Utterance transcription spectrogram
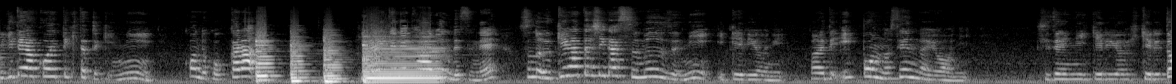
右手がこうやってきた時に今度ここから左手に変わるんですねその受け渡しがスムーズにいけるようにまるで一本の線のように自然にいけるよう弾けると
